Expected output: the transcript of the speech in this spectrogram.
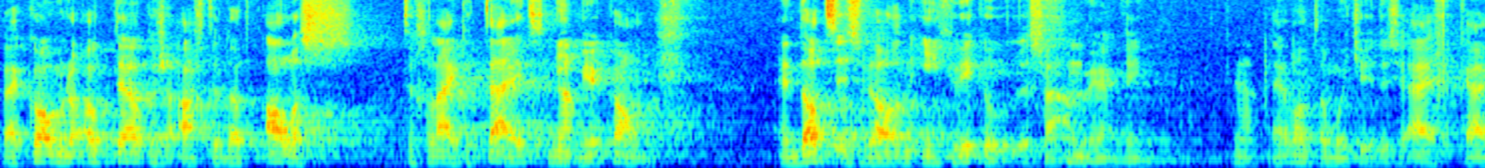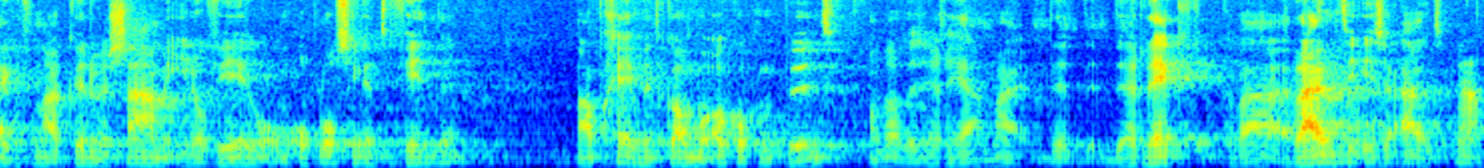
wij komen er ook telkens achter dat alles tegelijkertijd niet meer kan. En dat is wel een ingewikkelde samenwerking. Ja. want dan moet je dus eigenlijk kijken van, nou, kunnen we samen innoveren om oplossingen te vinden. Maar op een gegeven moment komen we ook op een punt van dat we zeggen, ja, maar de, de, de rek qua ruimte is eruit. Ja.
